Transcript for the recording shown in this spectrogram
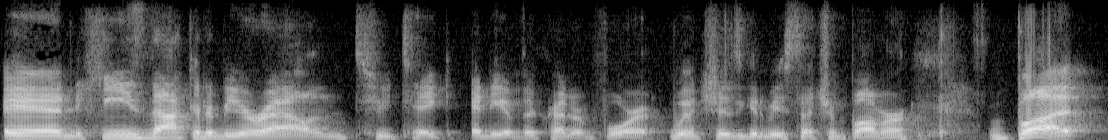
and he's not gonna be around to take any of the credit for it, which is gonna be such a bummer. But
